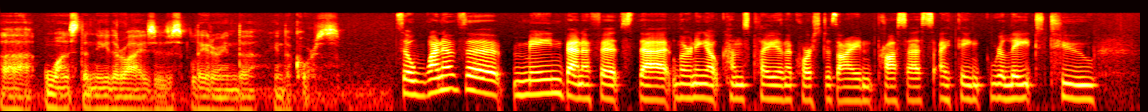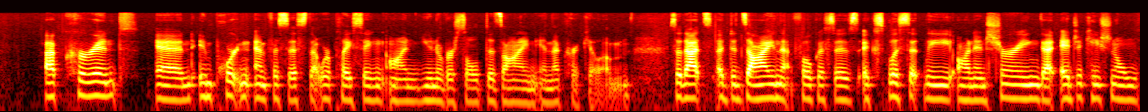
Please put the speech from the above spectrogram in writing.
uh, once the need arises later in the, in the course. So one of the main benefits that learning outcomes play in the course design process, I think, relate to a current and important emphasis that we're placing on universal design in the curriculum. So that's a design that focuses explicitly on ensuring that educational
